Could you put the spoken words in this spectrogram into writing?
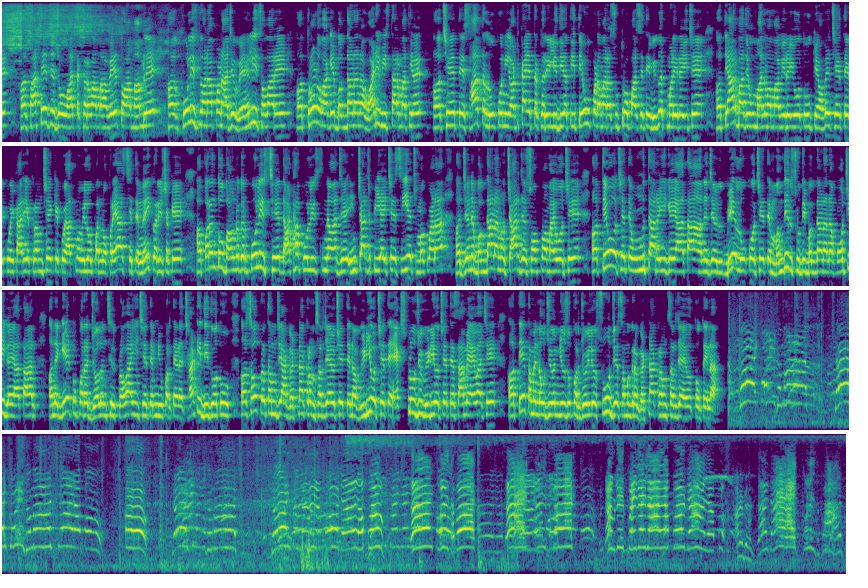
સાથે જ જો વાત કરવામાં આવે તો આ મામલે પોલીસ દ્વારા પણ આજે વહેલી સવારે ત્રણ વાગે બગદાણાના વાડી વિસ્તારમાંથી છે તે સાત લોકોની અટકાયત કરી લીધી હતી. તેવું પણ અમારા સૂત્રો પાસેથી વિગત મળી રહી છે. ત્યારબાદ એવું માનવામાં આવી રહ્યું હતું કે હવે છે તે કોઈ કાર્યક્રમ છે કે કોઈ આત્મવિલોપનનો પ્રયાસ છે તે નહીં કરી શકે. પરંતુ ભાવનગર પોલીસ છે, દાઠા પોલીસના જે ઇન્ચાર્જ પીઆઈ છે સીએચ મકવાણા જેને બગદાણાનો ચાર્જ સોંપવામાં આવ્યો છે. તેઓ છે તે ઊંઘતા રહી ગયા હતા અને જે બે લોકો છે તે મંદિર સુધી બગદાણાના પહોંચી ગયા હતા અને ગેટ ઉપર જ જ્વલનશીલ પ્રવાહી છે તેમની ઉપર તેણે છાંટી દીધું હતું. સૌ પ્રથમ જે આ ઘટનાક્રમ સર્જાયો છે તેના વીડિયો છે તે એક્સક્લુઝિવ વીડિયો છે તે સામે આવ્યા છે. તે તમે નવજીવન ન્યૂઝ ઉપર જોઈ લો શું જે સમગ્ર ઘટનાક્રમ સર્જાયો હતો તેના? જય કોળી સમાજ જય કોળી સમાજ જય આપો જય કોળી સમાજ જય કોળી આપો જય આપો જય કોળી સમાજ જય કોળી સમાજ નવનીતભાઈ ને ન્યાય આપો ન્યાય આપો જય જય કોળી સમાજ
